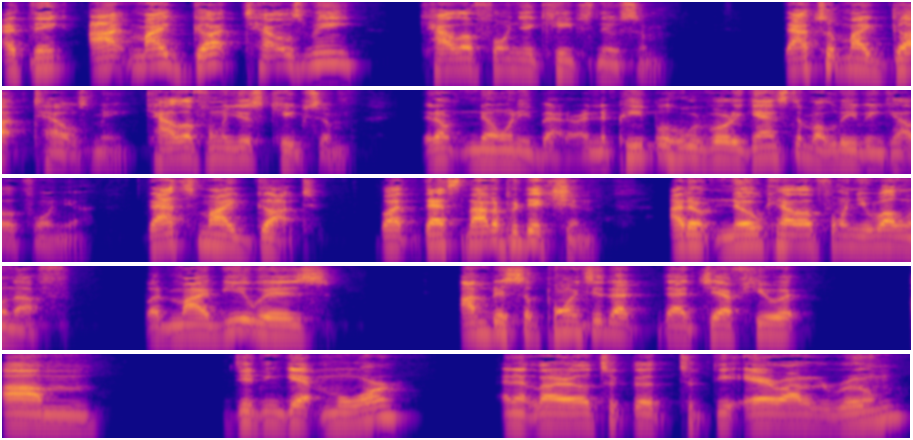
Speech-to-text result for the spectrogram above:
I think I my gut tells me California keeps Newsom. That's what my gut tells me. California just keeps him. They don't know any better. And the people who would vote against him are leaving California. That's my gut. But that's not a prediction. I don't know California well enough. But my view is I'm disappointed that that Jeff Hewitt um didn't get more, and that Larry took the took the air out of the room.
